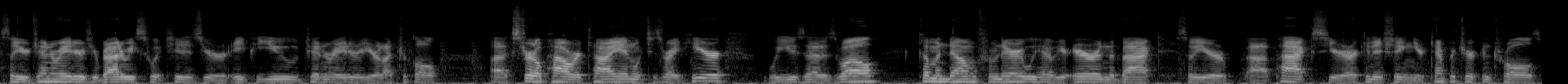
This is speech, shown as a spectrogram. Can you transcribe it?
so your generators, your battery switches, your APU generator, your electrical uh, external power tie-in, which is right here. We use that as well. Coming down from there, we have your air in the back, so your uh, packs, your air conditioning, your temperature controls,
